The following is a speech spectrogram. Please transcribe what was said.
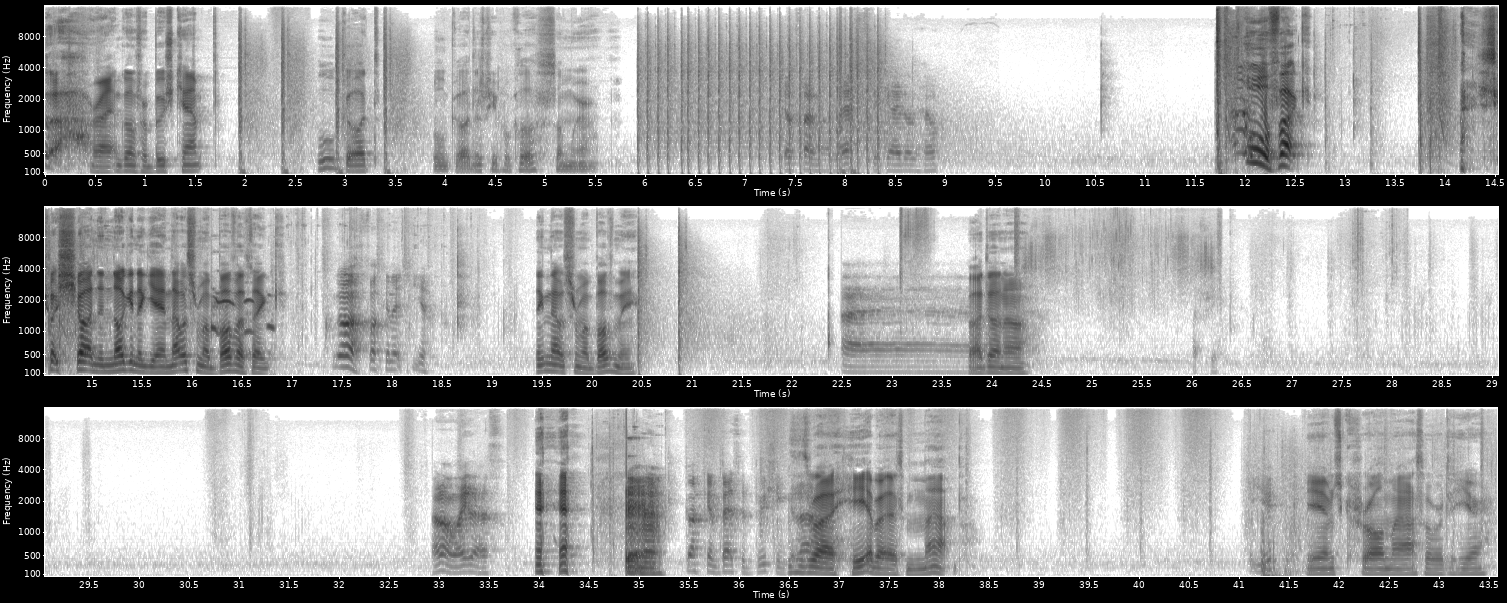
right, I'm going for bush camp. Oh god. Oh god, there's people close somewhere. Jump on my left, the guy down the hill. Oh fuck! Just got shot in the noggin again. That was from above, I think. Oh, fucking it. Yeah. I think that was from above me. Uh, But I don't know. I don't like this. this Yeah. Fucking bits of bushing. is what I hate about this map. You? Yeah, I'm just crawling my ass over to here.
